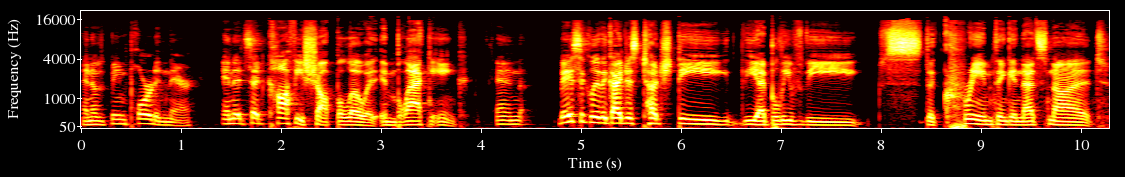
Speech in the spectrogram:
and it was being poured in there, and it said coffee shop below it in black ink, and basically the guy just touched the the I believe the the cream, thinking that's not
